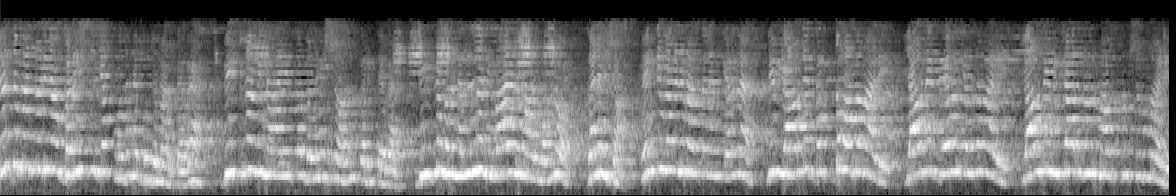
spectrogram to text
ಯೋಚನೆ ಮಾಡಿ ನೋಡಿ ನಾವು ಗಣೇಶನಿಗೆ ಯಾಕೆ ಮೊದಲನೇ ಪೂಜೆ ಮಾಡ್ತೇವೆ? ವಿಘ್ನ ವಿನಾಯಕ ಗಣೇಶ ಅಂತ ಕರಿತೇವೆ. ವಿಘ್ನಗಳನ್ನೆಲ್ಲ ನಿವಾರಣೆ ಮಾಡುವವನು ಗಣೇಶ. ಹೆಂಗ್ ನಿವಾರಣೆ ಮಾಡ್ತಾರೆ ಅಂತ ಕೇಳಿದ್ರೆ, ನೀವು ಯಾವುದೇ ದೊಡ್ಡ ಹೋಮ ಮಾಡಿ, ಯಾವುದೇ ದೇವರ ಕೆಲಸ ಮಾಡಿ, ಯಾವುದೇ ವಿಚಾರಗಳನ್ನು ಮಾಡ್ಕೊಂಡು ಶುರು ಮಾಡಿ.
